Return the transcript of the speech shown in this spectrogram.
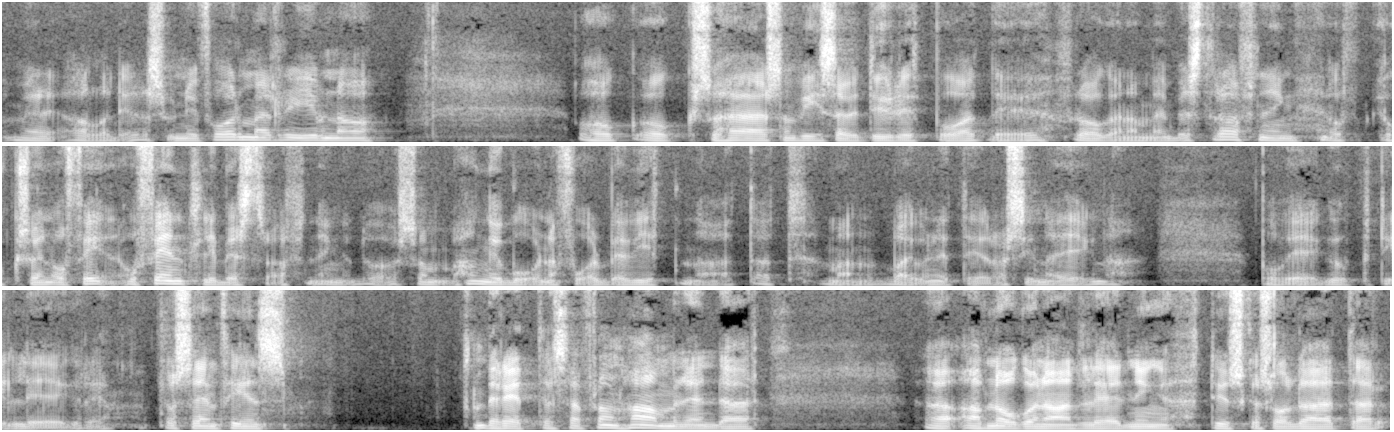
med alla deras uniformer rivna och, och så här som visar tydligt på att det är frågan om en bestraffning, också en offentlig bestraffning då, som Hangeborna får bevittna att, att man bajonetterar sina egna på väg upp till lägret. Och sen finns berättelser från hamnen där eh, av någon anledning tyska soldater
